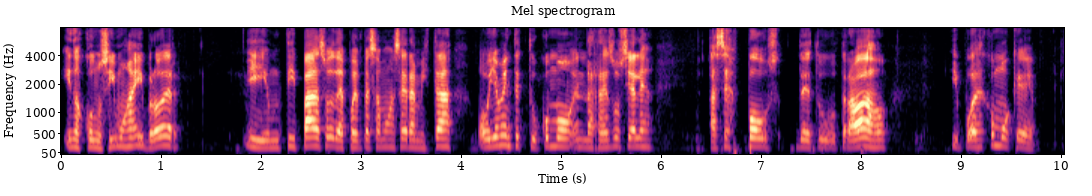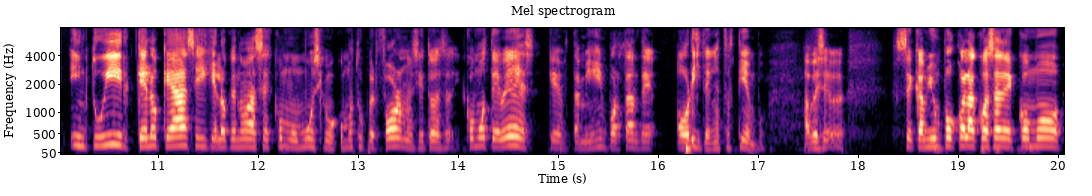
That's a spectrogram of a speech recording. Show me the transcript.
Y nos conocimos ahí, brother. Y un tipazo, después empezamos a hacer amistad. Obviamente tú como en las redes sociales haces posts de tu trabajo y puedes como que intuir qué es lo que haces y qué es lo que no haces como músico, cómo es tu performance y todo eso, cómo te ves, que también es importante ahorita en estos tiempos. A veces eh, se cambió un poco la cosa de cómo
